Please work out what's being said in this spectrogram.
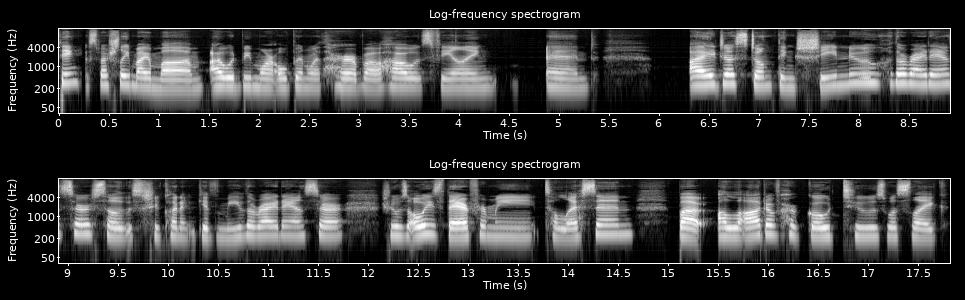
think especially my mom, I would be more open with her about how I was feeling and I just don't think she knew the right answer, so she couldn't give me the right answer. She was always there for me to listen, but a lot of her go tos was like,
